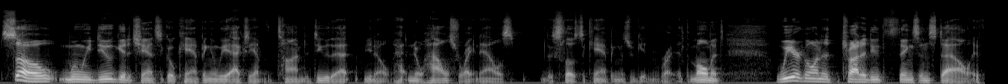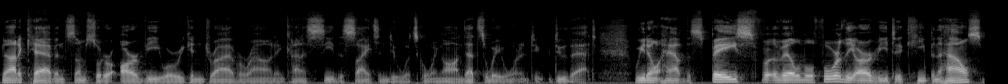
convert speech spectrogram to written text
So when we do get a chance to go camping and we actually have the time to do that, you know, no house right now is as close to camping as we're getting right at the moment. We are going to try to do things in style, if not a cabin, some sort of RV where we can drive around and kind of see the sights and do what's going on. That's the way we want to do, do that. We don't have the space for, available for the RV to keep in the house,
